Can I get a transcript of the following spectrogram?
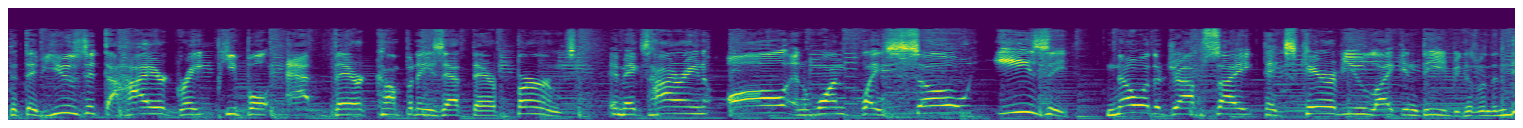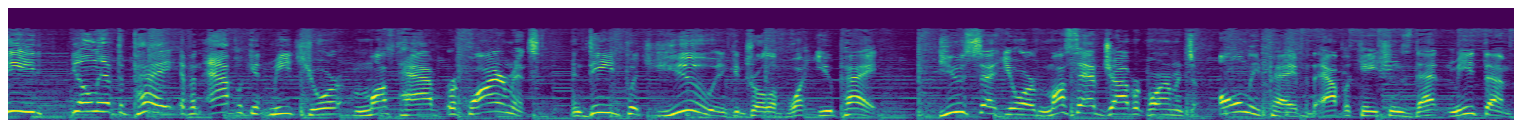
that they've used it to hire great people at their companies, at their firms. It makes hiring all in one place so easy. No other job site takes care of you like Indeed because with Indeed, you only have to pay if an applicant meets your must have requirements. Indeed puts you in control of what you pay. You set your must have job requirements only pay for the applications that meet them.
